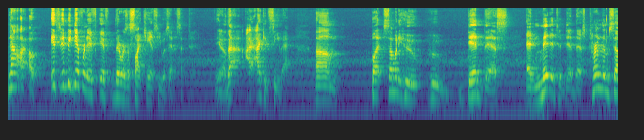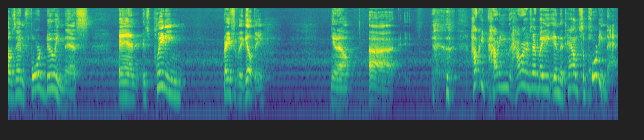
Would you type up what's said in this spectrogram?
now uh, it's, it'd be different if if there was a slight chance he was innocent. You know that I, I could see that, um, but somebody who who did this admitted to did this, turned themselves in for doing this, and is pleading basically guilty. You know, uh, how could how do you how is everybody in the town supporting that?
